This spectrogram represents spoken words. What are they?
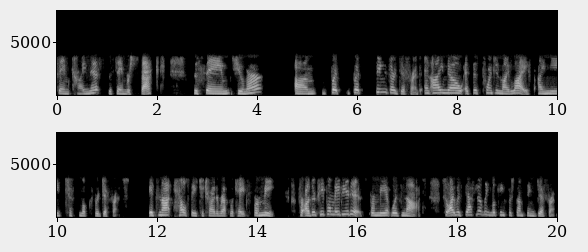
same kindness, the same respect, the same humor, um, but but things are different. And I know at this point in my life, I need to look for different. It's not healthy to try to replicate for me. For other people, maybe it is. For me, it was not. So I was definitely looking for something different.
